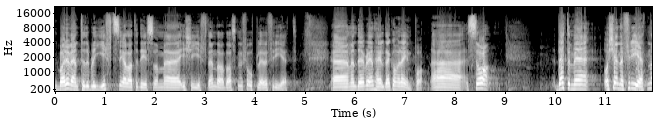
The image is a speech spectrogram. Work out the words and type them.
Bare vent til du blir gift, sier jeg da til de som eh, ikke er gift ennå. Da skal du få oppleve frihet. Eh, men det blir en hel, det kommer jeg inn på. Eh, så dette med å kjenne friheten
